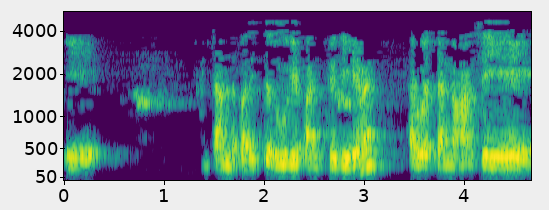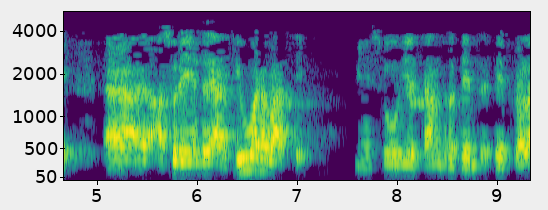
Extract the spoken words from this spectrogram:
ඒ ඡන්ද පරිත්‍ත සූර්ය පරිත්‍තදී එහෙම සරුවචන් වහන්සේ අසුරේන්ද්‍රය කිව්වට පස්සේ මේ සූර්ය චන්ද්‍ර දෙන්න දෙත්වල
